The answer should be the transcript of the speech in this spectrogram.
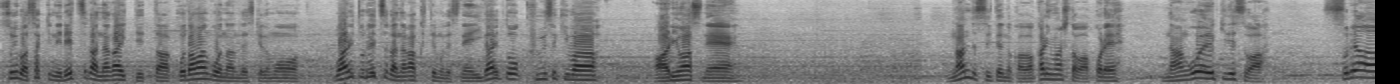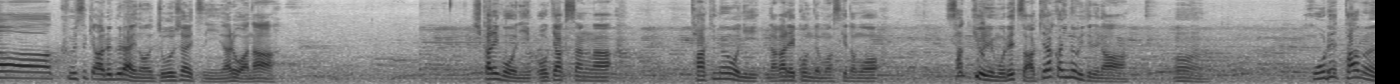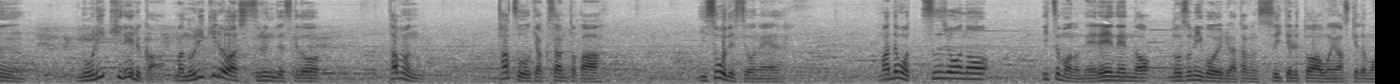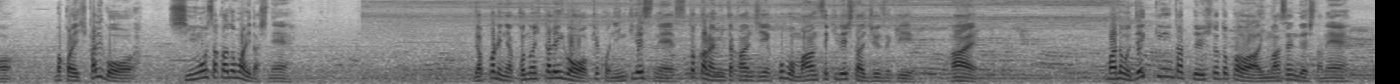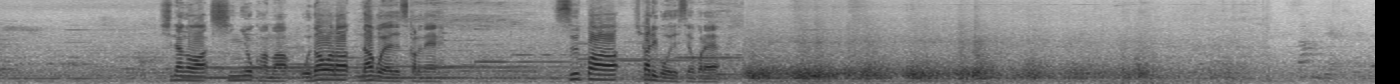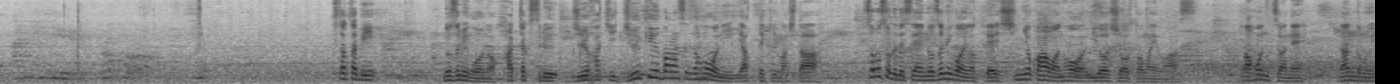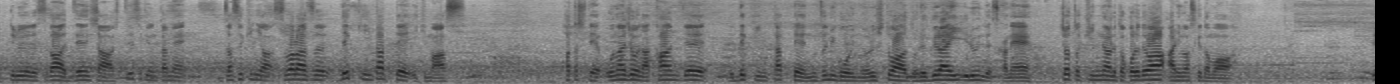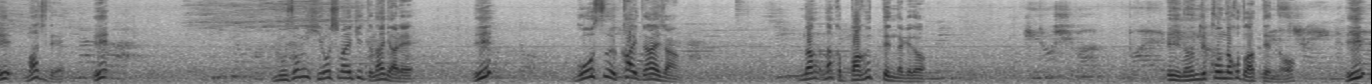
そういえばさっきね列が長いって言ったこだま号なんですけども割と列が長くてもですね意外と空席はありますね。なんで空いてるのか分かりましたわ。これ名古屋駅ですわ。そりゃ空席あるぐらいの乗車率になるわな。光号にお客さんが滝のように流れ込んでますけどもさっきよりも列明らかに伸びてるな。うん。これ多分乗り切れるか、まあ、乗り切れはするんですけど多分立つお客さんとかいそうですよね。まあでも通常のいつものね例年ののぞみ号よりは多分空いてるとは思いますけどもまあこれ光号新大阪止まりだしね。やっぱりねこの光号結構人気ですね。外から見た感じほぼ満席でした重席。はい。まあでもデッキに立ってる人とかはいませんでしたね。品川新横浜小田原名古屋ですからね。スーパー光号ですよこれ。再びのぞみ号の発着する18、19番線の方にやってきました。そろそろですねのぞみ号に乗って新横浜の方移動しようと思います。まあ、本日はね何度も言ってるようですが全車指定席のため座席には座らずデッキに立っていきます。果たして同じような感じでデッキに立ってのぞみ号に乗る人はどれぐらいいるんですかね。ちょっと気になるところではありますけども。えマジで？え？のぞみ広島行きって何あれ？え？号数書いてないじゃん。ななんかバグってんだけど。えなんでこんなことなってんの？え？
